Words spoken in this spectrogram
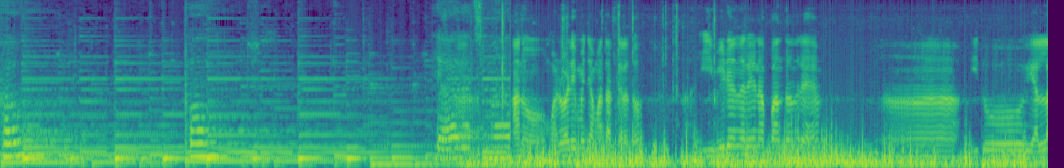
cold ನಾನು ಮಳವಳ್ಳಿ ಮಂಜ ಮಾತಾಡ್ತಾ ಇರೋದು. ಈ ವಿಡಿಯೋನಲ್ಲಿ ಏನಪ್ಪ ಅಂತಂದರೆ ಇದು ಎಲ್ಲ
